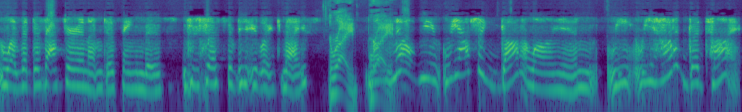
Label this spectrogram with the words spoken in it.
was a disaster, and I'm just saying this just to be like nice. Right, right. no, we we actually got along, and we we had a good time.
